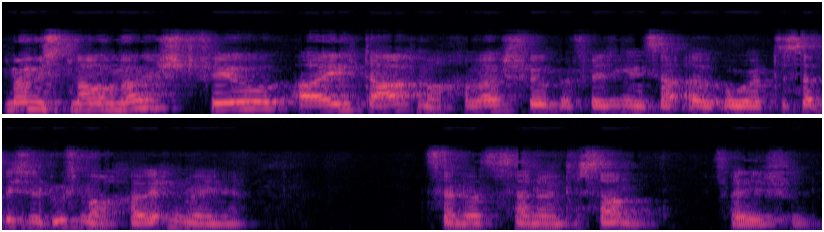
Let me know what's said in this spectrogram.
man müsste mal möglichst viel an einem Tag machen, möglichst viel befriedigende Sachen. Und ob das etwas ausmachen, weißt du, ich meine? Das wäre noch interessant. Safe.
